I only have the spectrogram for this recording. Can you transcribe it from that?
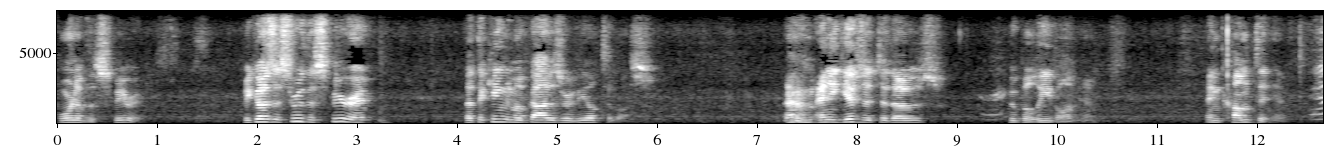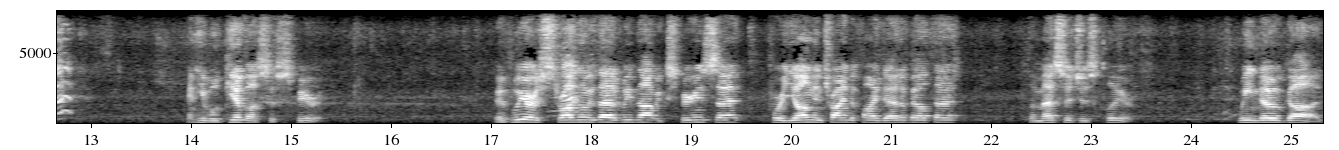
Born of the Spirit. Because it's through the Spirit that the kingdom of God is revealed to us. and he gives it to those who believe on him and come to him. And He will give us His Spirit. If we are struggling with that, if we've not experienced that, if we're young and trying to find out about that, the message is clear. We know God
